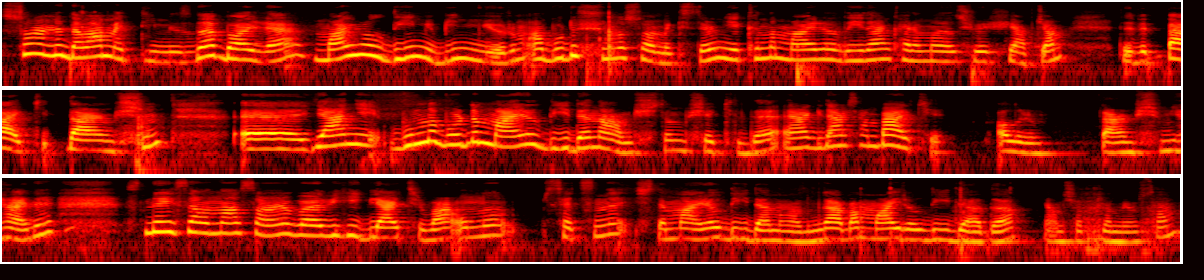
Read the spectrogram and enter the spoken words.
Sonra devam ettiğimizde böyle Myral değil mi bilmiyorum. Ama burada şunu da söylemek istiyorum. Yakında Myral D'den kalem alışverişi yapacağım. Dedi belki dermişim. Ee, yani bunu da burada Myral D'den almıştım bu şekilde. Eğer gidersem belki alırım dermişim yani. Neyse ondan sonra böyle bir highlighter var. Onu setini işte Myral D'den aldım. Galiba Myral D'di adı. Yanlış hatırlamıyorsam.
